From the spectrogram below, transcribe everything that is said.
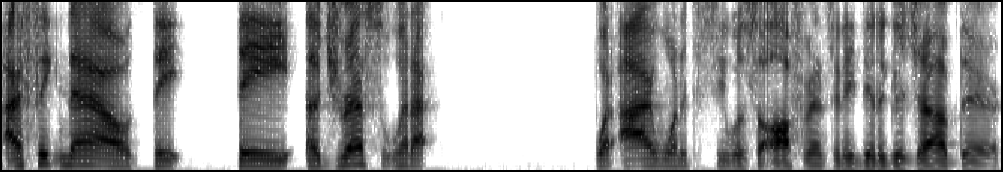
I think now they they address what I what I wanted to see was the offense, and they did a good job there.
